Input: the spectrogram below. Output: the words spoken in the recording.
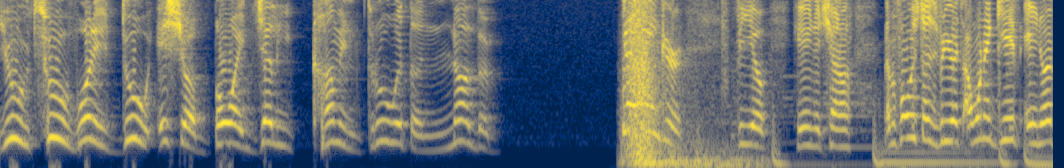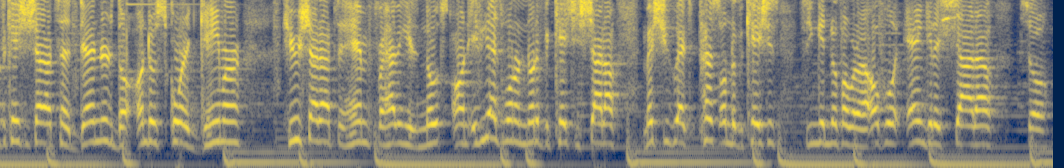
YouTube, what it do? It's your boy Jelly coming through with another banger video here in the channel. Now before we start this video, guys, I want to give a notification shout out to Dender the underscore gamer. Huge shout out to him for having his notes on. If you guys want a notification shout out, make sure you guys press on notifications so you can get notified when I upload and get a shout out. So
